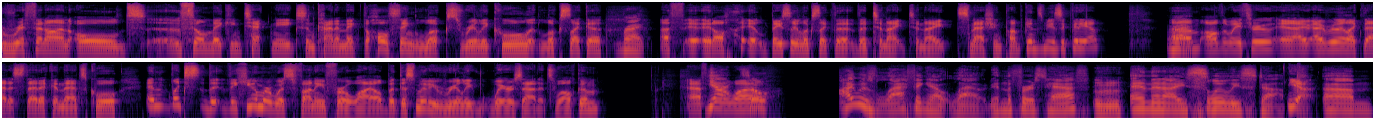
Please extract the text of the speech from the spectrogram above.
riffing on old uh, filmmaking techniques and kind of make the whole thing looks really cool. It looks like a, Right. a it, it all it basically looks like the the Tonight Tonight Smashing Pumpkins music video Right. um, all the way through, and I, I really like that aesthetic, and that's cool. And like the the humor was funny for a while, but this movie really wears out its welcome after yeah. a while. So I was laughing out loud in the first half, Mhm. and then I slowly stopped. Yeah, Um,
